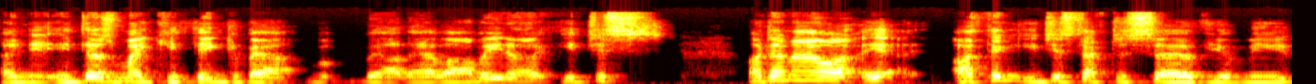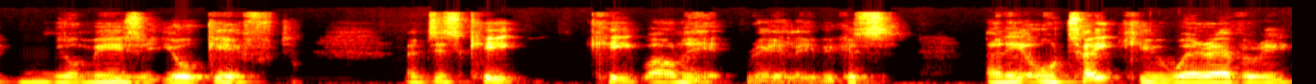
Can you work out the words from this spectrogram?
and it, does make you think about about that. But I mean, you just, I don't know. I, I think you just have to serve your your music, your gift, and just keep keep on it really, because and it will take you wherever it,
